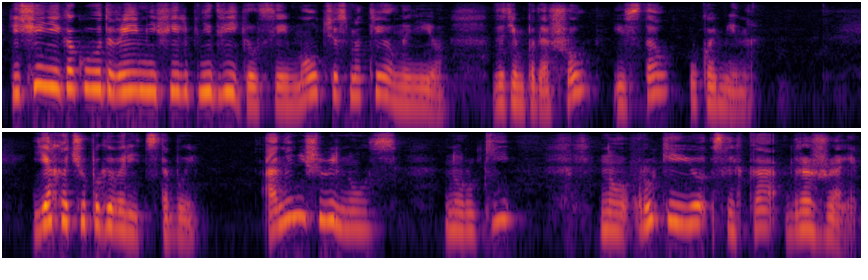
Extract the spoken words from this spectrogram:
В течение какого-то времени Филипп не двигался и молча смотрел на нее, затем подошел и встал у камина. «Я хочу поговорить с тобой», она не шевельнулась, но руки, но руки ее слегка дрожали.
